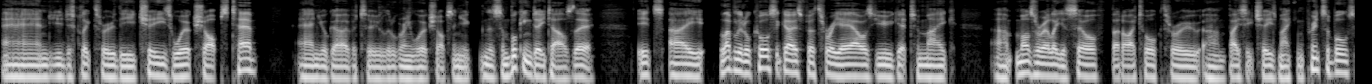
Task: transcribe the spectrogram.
and you just click through the cheese workshops tab and you'll go over to Little Green Workshops, and, you, and there's some booking details there. It's a lovely little course. It goes for three hours. You get to make um, mozzarella yourself, but I talk through um, basic cheese making principles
